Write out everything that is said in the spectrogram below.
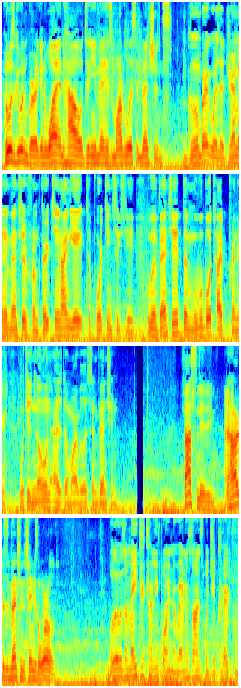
who was Gutenberg and what and how did he invent his marvelous inventions? Gutenberg was a German inventor from 1398 to 1468 who invented the movable type printer, which is known as the marvelous invention. Fascinating. And how did his invention change the world? Well, it was a major turning point in the Renaissance, which occurred from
